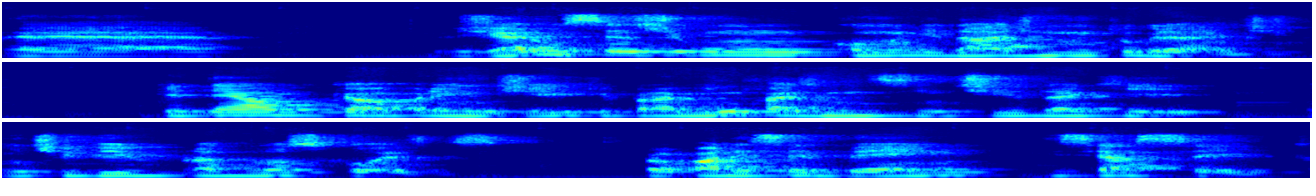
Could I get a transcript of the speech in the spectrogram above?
é, gera um senso de comunidade muito grande. E tem algo que eu aprendi que para mim faz muito sentido é que a gente vive para duas coisas: para parecer bem e ser aceito.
